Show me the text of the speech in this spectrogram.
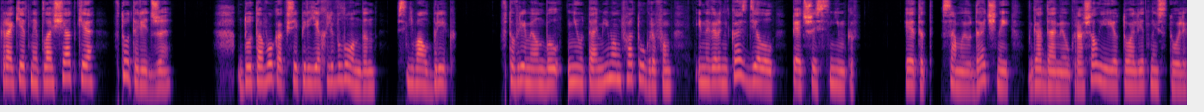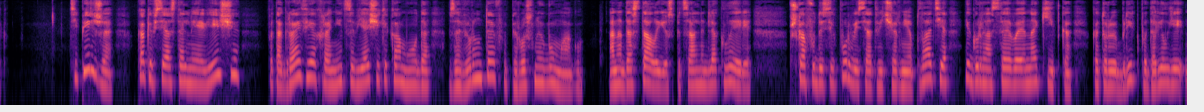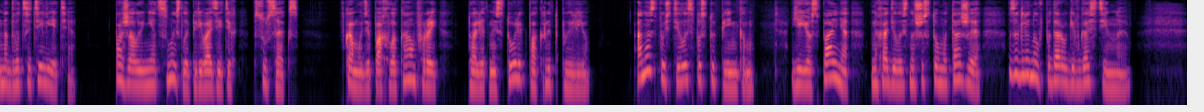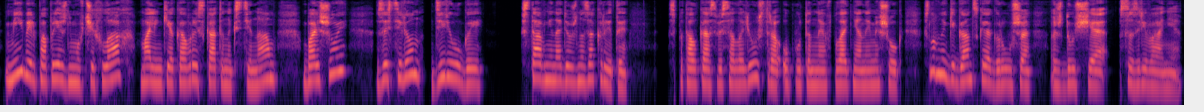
ракетной площадке в Тоттеридже. До того, как все переехали в Лондон, снимал Брик. В то время он был неутомимым фотографом и наверняка сделал 5-6 снимков. Этот, самый удачный, годами украшал ее туалетный столик. Теперь же, как и все остальные вещи, фотография хранится в ящике комода, завернутая в папиросную бумагу. Она достала ее специально для Клэри. В шкафу до сих пор висят вечернее платье и горностаевая накидка, которую Брик подарил ей на двадцатилетие. Пожалуй, нет смысла перевозить их в Сусекс. В комоде пахло камфорой, туалетный столик покрыт пылью. Она спустилась по ступенькам. Ее спальня находилась на шестом этаже, заглянув по дороге в гостиную. Мебель по-прежнему в чехлах, маленькие ковры скатаны к стенам, большой застелен дерюгой, ставни надежно закрыты. С потолка свисала люстра, укутанная в полотняный мешок, словно гигантская груша, ждущая созревания.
